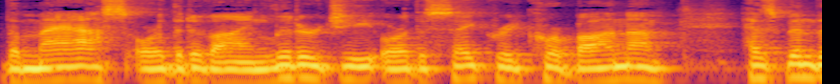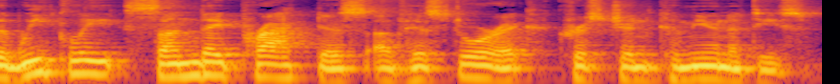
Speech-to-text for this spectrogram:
the Mass or the Divine Liturgy or the Sacred Kurbana, has been the weekly Sunday practice of historic Christian communities.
